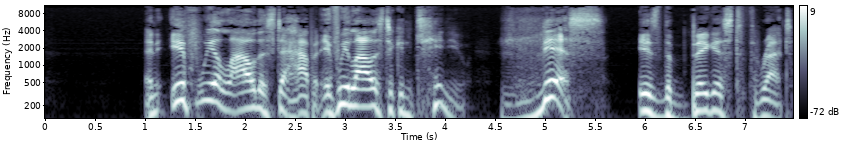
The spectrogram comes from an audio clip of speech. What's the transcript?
and if we allow this to happen, if we allow this to continue, this is the biggest threat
